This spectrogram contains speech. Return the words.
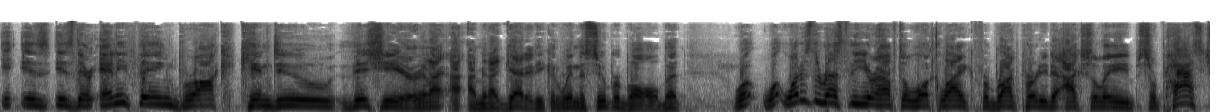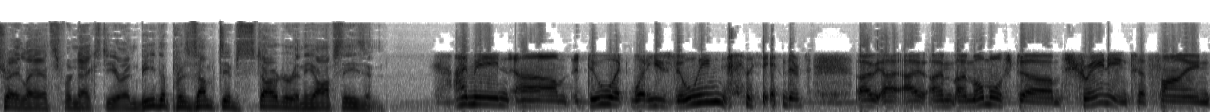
is is there anything Brock can do this year? And I, I mean, I get it; he could win the Super Bowl, but what what what does the rest of the year have to look like for Brock Purdy to actually surpass Trey Lance for next year and be the presumptive starter in the offseason? I mean, um, do what what he's doing. There's, I, I, I'm I'm almost um, straining to find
